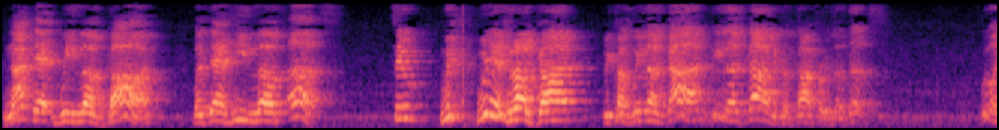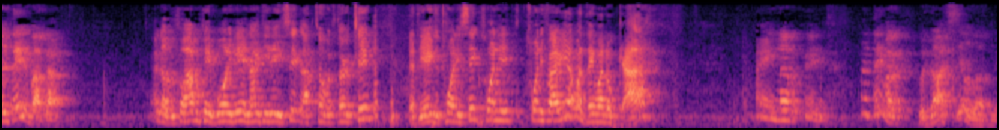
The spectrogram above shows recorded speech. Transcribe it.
not that we love God, but that he loved us. See, we, we didn't love God because we love God. We love God because God first loved us. We weren't thinking about God. I know, before I became born again in 1986, October 13th, at the age of 26, 20, 25 years, I wasn't thinking about no God. I ain't loving things. I wasn't thinking about it. But God still loved me.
